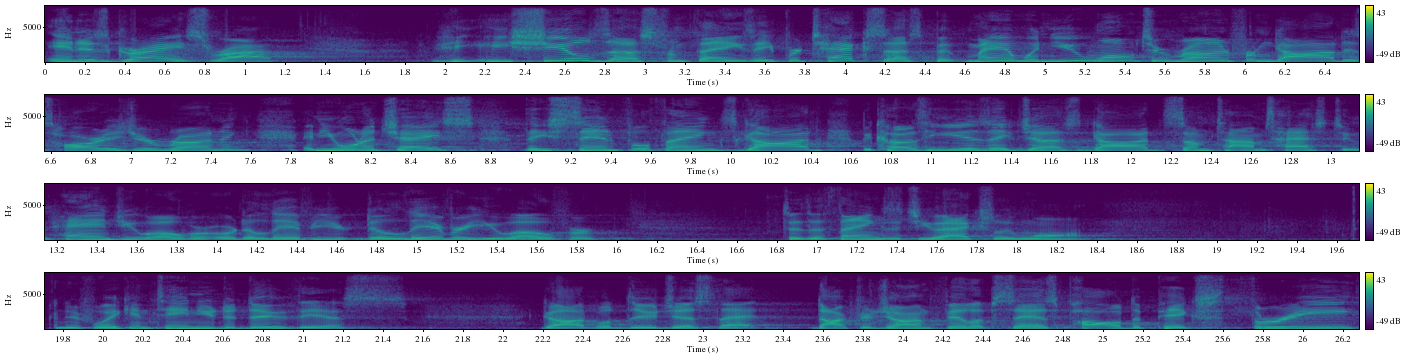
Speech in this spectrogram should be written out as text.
in His grace, right? He, he shields us from things. He protects us. But man, when you want to run from God as hard as you're running and you want to chase these sinful things, God, because He is a just God, sometimes has to hand you over or deliver deliver you over to the things that you actually want. And if we continue to do this, God will do just that. Dr. John Phillips says Paul depicts three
